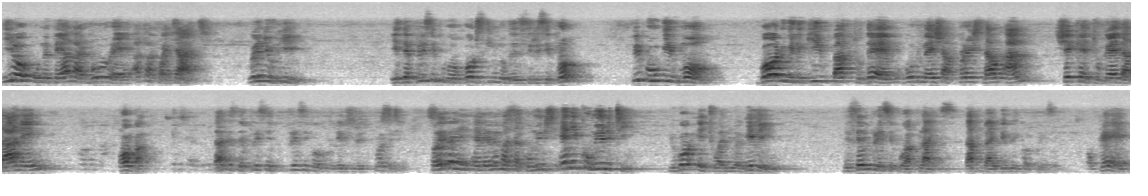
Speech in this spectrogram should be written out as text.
Hiyo umepeana bure hata kwa church. When you give, is the principle of God's kingdom is reciprocal. People who give more, God will give back to them good measure, pressed down and shaken together, running over. That is the principle of reciprocity. So even in MMM as a community, any community you go into and you are giving, the same principle applies. That by biblical principle. Okay?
